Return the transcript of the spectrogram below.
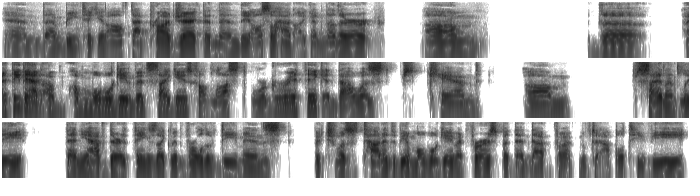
and them being taken off that project. And then they also had like another, um, the, I think they had a, a mobile game with Cygames called Lost Order, I think, and that was canned, um, silently. Then you have their things like with World of Demons, which was touted to be a mobile game at first, but then that moved to Apple TV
